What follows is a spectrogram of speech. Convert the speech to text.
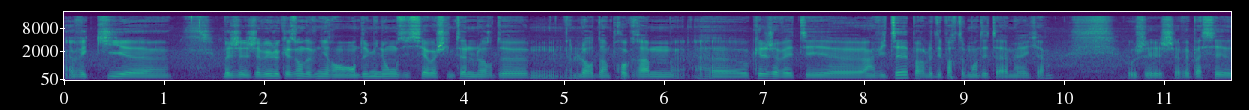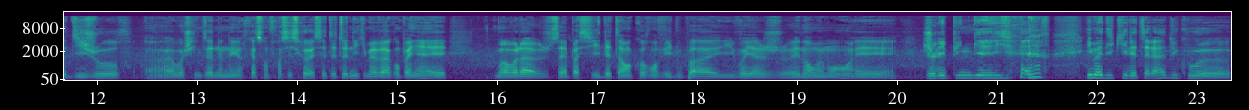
avec qui euh, bah, j'avais eu l'occasion de venir en, 2011 ici à Washington lors, de, lors d'un programme auquel j'avais été invité par le département d'État américain où j'avais passé 10 euh, jours euh, à Washington, à New York, à San Francisco, et c'était Tony qui m'avait accompagné. Et bon, voilà, je ne savais pas s'il était encore en ville ou pas. Il voyage énormément, et je l'ai pingé hier. Il m'a dit qu'il était là. Du coup, euh,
